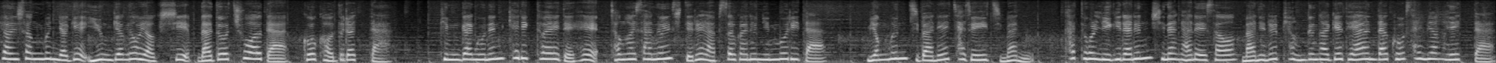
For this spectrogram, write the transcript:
현성문 역의 윤경호 역시 나도 추워다 고 거들었다. 김강우는 캐릭터에 대해 정화상은 시대를 앞서가는 인물이다. 명문 집안의 자제이지만 카톨릭이라는 신앙 안에서 만인을 평등하게 대한다고 설명했다.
